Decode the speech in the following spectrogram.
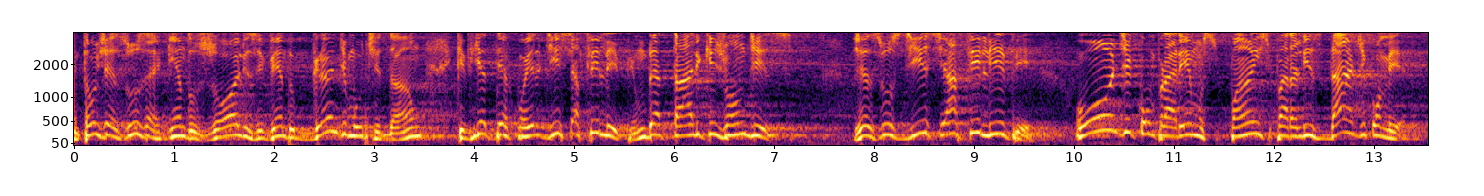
Então Jesus, erguendo os olhos e vendo grande multidão que vinha ter com ele, disse a Filipe, um detalhe que João disse. Jesus disse a Filipe: Onde compraremos pães para lhes dar de comer?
